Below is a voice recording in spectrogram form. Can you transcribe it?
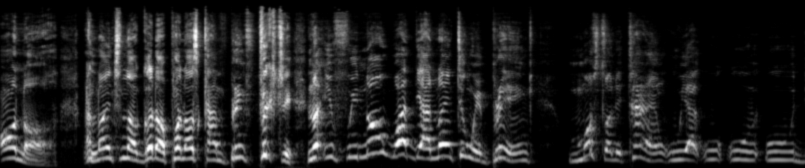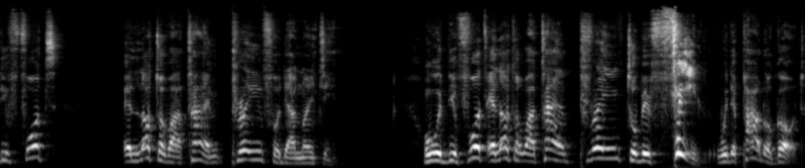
honor. Anointing of God upon us can bring victory. Now, if we know what the anointing will bring, most of the time we, are, we, we, we devote a lot of our time praying for the anointing. We will devote a lot of our time praying to be filled with the power of God.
